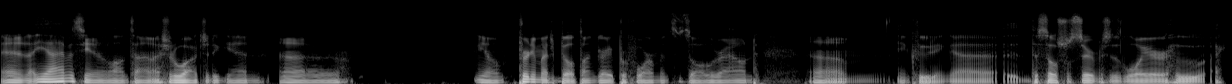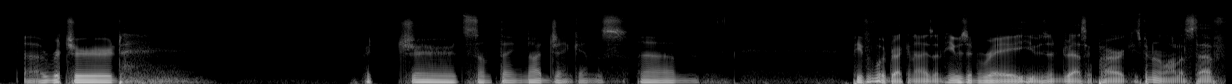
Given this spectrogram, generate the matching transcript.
and uh, yeah, I haven't seen it in a long time. I should watch it again. Uh, you know, pretty much built on great performances all around, um, including uh the social services lawyer who uh, Richard Richard something, not Jenkins. Um, people would recognize him. He was in Ray. He was in Jurassic Park. He's been in a lot of stuff.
